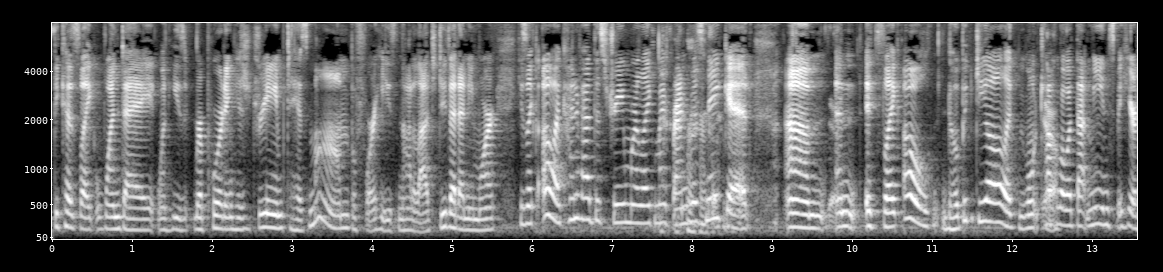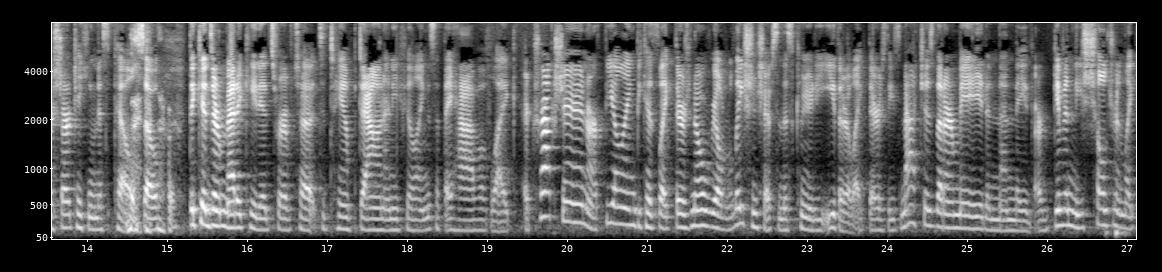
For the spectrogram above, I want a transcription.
Because like one day when he's reporting his dream to his mom before he's not allowed to do that anymore, he's like, "Oh, I kind of had this dream where like my friend was naked," um, and it's like, "Oh, no big deal. Like we won't talk Yeah. about what that means, but here, start taking this pill." So the kids are medicated sort of to to tamp down any feelings that they have of like attraction or feeling because like there's no real relationships in this community either. Like there's these matches that are made and then they are given these children like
